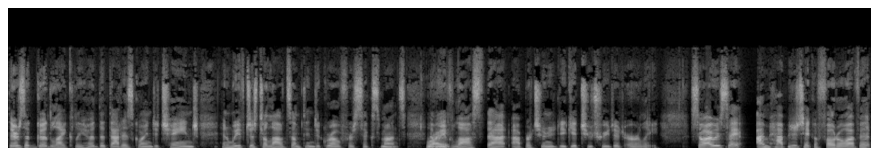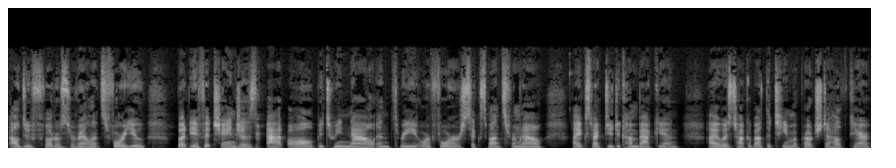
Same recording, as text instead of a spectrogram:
there's a good likelihood that that is going to change, and we've just allowed something to grow for six months, and we've lost that opportunity to get you treated early. So I would say I'm happy to take a photo of it. I'll do photo surveillance for you, but if it changes at all between now and three or four or six months from now, I expect you to come back in. I always talk about the team approach to healthcare.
